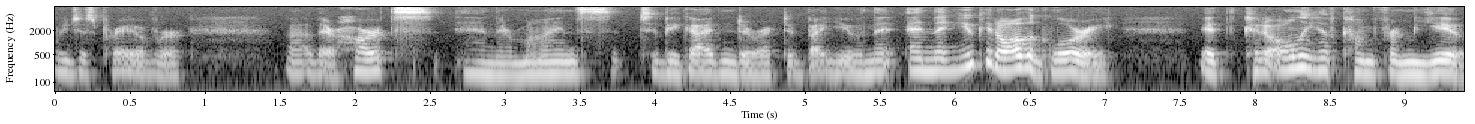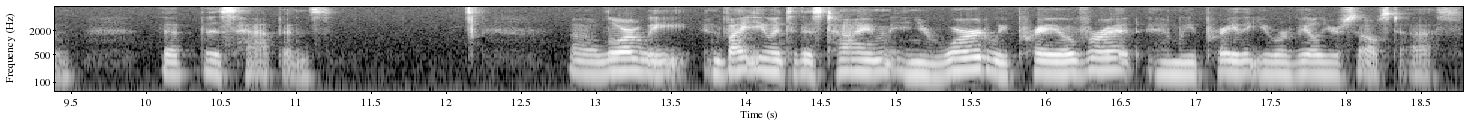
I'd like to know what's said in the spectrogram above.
we just pray over uh, their hearts and their minds to be guided and directed by you, and that and that you get all the glory. It could only have come from you that this happens. Uh, Lord, we invite you into this time in your word. We pray over it, and we pray that you reveal yourselves to us.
